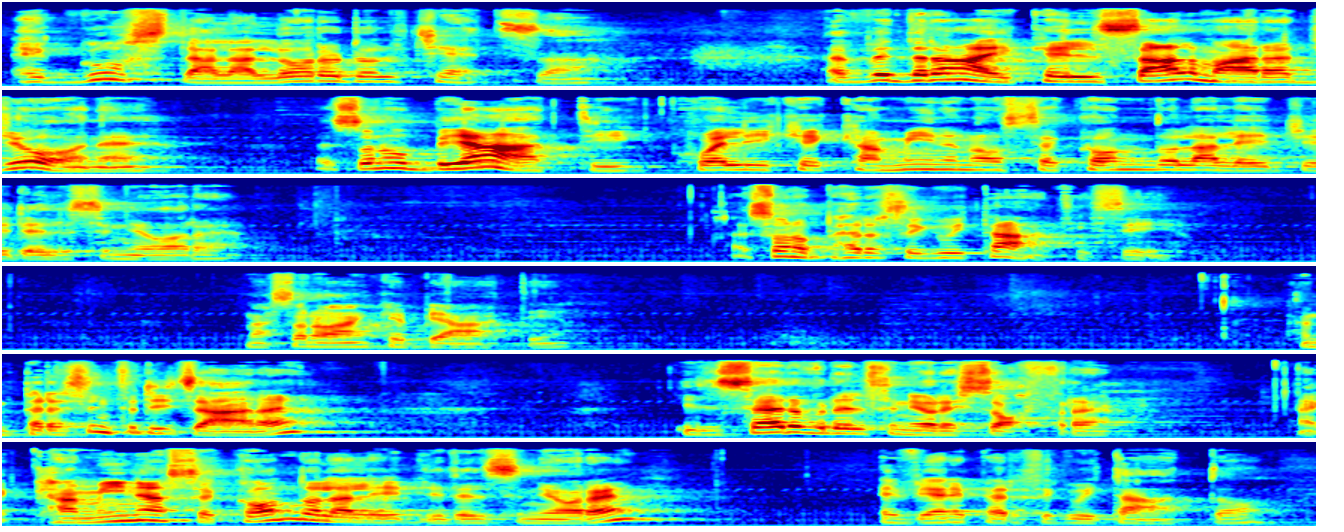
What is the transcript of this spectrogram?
e gusta la loro dolcezza. Vedrai che il Salmo ha ragione. Sono beati quelli che camminano secondo la legge del Signore. Sono perseguitati, sì, ma sono anche beati. Per sintetizzare, il servo del Signore soffre, cammina secondo la legge del Signore e viene perseguitato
